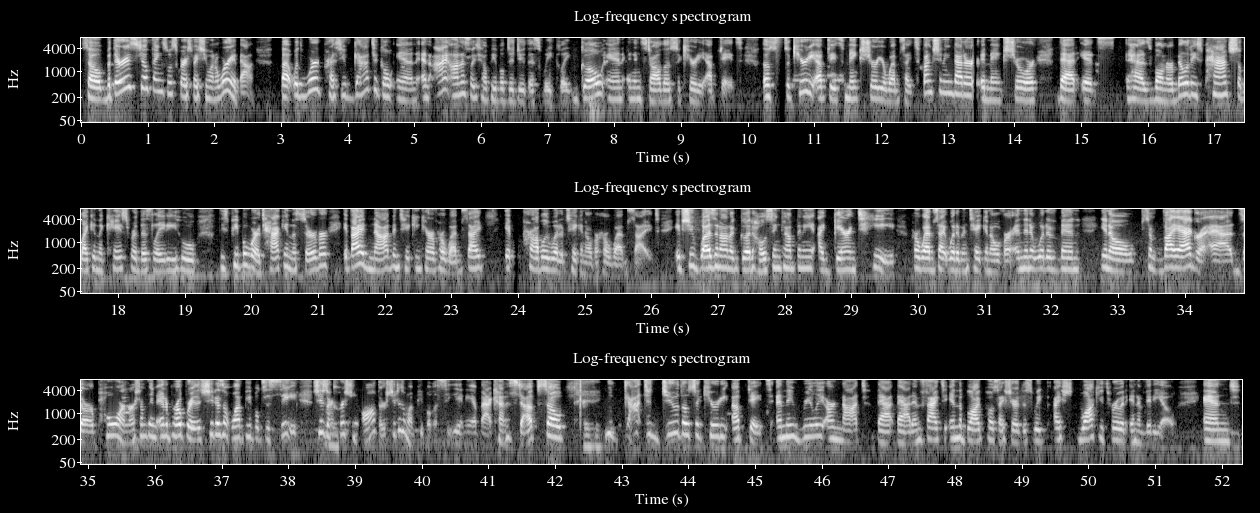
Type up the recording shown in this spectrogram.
So, but there is still things with Squarespace you want to worry about. But with WordPress, you've got to go in, and I honestly tell people to do this weekly. Go in and install those security updates. Those security updates make sure your website's functioning better. It makes sure that it's has vulnerabilities patched. So, like in the case where this lady who these people were attacking the server, if I had not been taking care of her website, it probably would have taken over her website. If she wasn't on a good hosting company, I guarantee her website would have been taken over and then it would have been you know some viagra ads or porn or something inappropriate that she doesn't want people to see. She's a christian author. She doesn't want people to see any of that kind of stuff. So you got to do those security updates and they really are not that bad. In fact in the blog post i shared this week i walk you through it in a video. And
